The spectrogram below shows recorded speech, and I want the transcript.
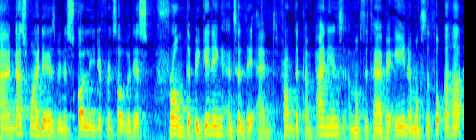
And that's why there has been a scholarly difference over this from the beginning until the end. From the companions, amongst the tabi'een, amongst the fuqaha,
